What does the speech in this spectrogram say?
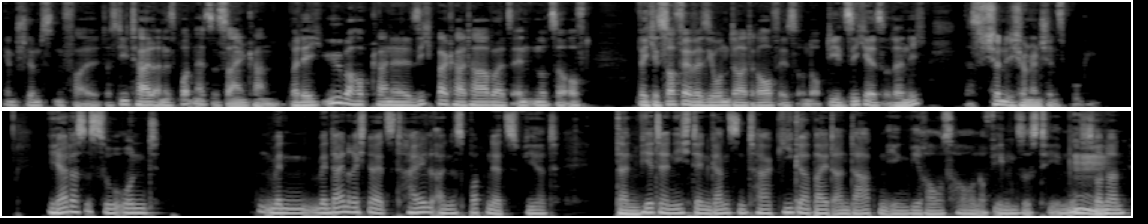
im schlimmsten Fall, dass die Teil eines Botnetzes sein kann, bei der ich überhaupt keine Sichtbarkeit habe als Endnutzer oft, welche Softwareversion da drauf ist und ob die jetzt sicher ist oder nicht, das finde ich schon ganz schön spooky. Ja, das ist so. Und wenn, wenn dein Rechner jetzt Teil eines Botnets wird, dann wird er nicht den ganzen Tag Gigabyte an Daten irgendwie raushauen auf irgendein System, nicht? Mhm. sondern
